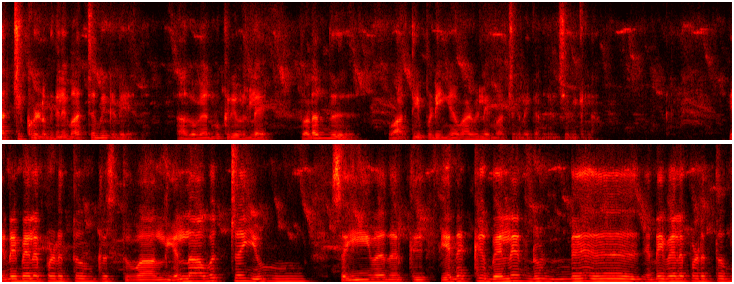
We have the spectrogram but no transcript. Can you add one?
பற்றி கொள்ளும். இதில் மாற்றமே கிடையாது. ஆகவே அன்புக்குரியவர்களே தொடர்ந்து வார்த்தை பிடிங்க வாழ்விலை மாற்றங்களை கண்கள் செவிக்கலாம் என்னை மேலப்படுத்தும் கிறிஸ்துவால் எல்லாவற்றையும் செய்வதற்கு எனக்கு பெலன் உண்டு. என்னை மேலப்படுத்தும்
